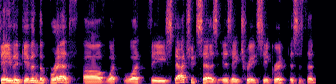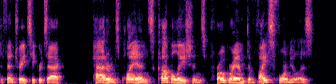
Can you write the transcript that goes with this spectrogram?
David, given the breadth of what what the statute says is a trade secret, this is the Defend Trade Secrets Act, patterns, plans, compilations, program device formulas,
